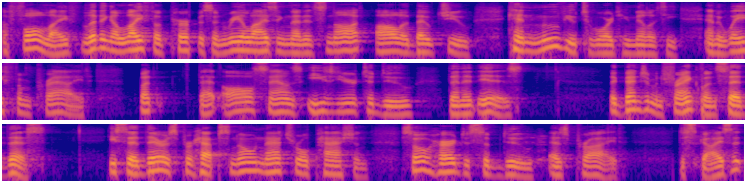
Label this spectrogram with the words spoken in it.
a full life, living a life of purpose, and realizing that it's not all about you can move you toward humility and away from pride. But that all sounds easier to do than it is. Like Benjamin Franklin said this He said, There is perhaps no natural passion so hard to subdue as pride disguise it,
